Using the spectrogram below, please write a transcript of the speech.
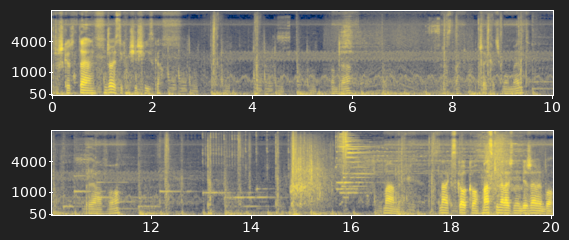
Troszkę ten joystick mi się ślizga. Dobra. Teraz tak, czekać moment. Brawo. Mamy. Znak skoko. Maski na razie nie bierzemy, bo...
